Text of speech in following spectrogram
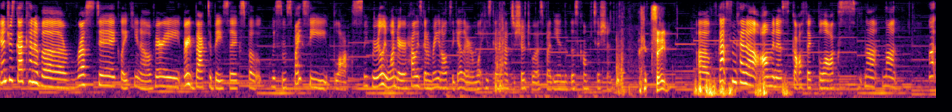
Andrew's got kind of a rustic, like, you know, very, very back to basics, but with some spicy blocks. Make me really wonder how he's gonna bring it all together and what he's gonna have to show to us by the end of this competition. Same. Uh, we've got some kind of ominous gothic blocks. Not, not, not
